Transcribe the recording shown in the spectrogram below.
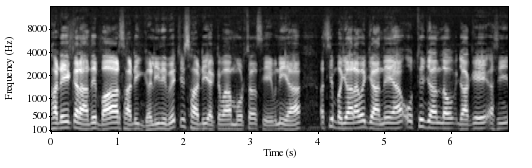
ਸਾਡੇ ਘਰਾਂ ਦੇ ਬਾਹਰ, ਸਾਡੀ ਗਲੀ ਦੇ ਵਿੱਚ ਸਾਡੀ ਐਕਟਿਵਾ ਮੋਟਰਸਾਈਕਲ ਸੇਵ ਨਹੀਂ ਆ। ਅਸੀਂ ਬਾਜ਼ਾਰਾਂ ਵਿੱਚ ਜਾਂਦੇ ਆ ਉੱਥੇ ਜਾ ਲਓ- ਜਾ ਕੇ ਅਸੀਂ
